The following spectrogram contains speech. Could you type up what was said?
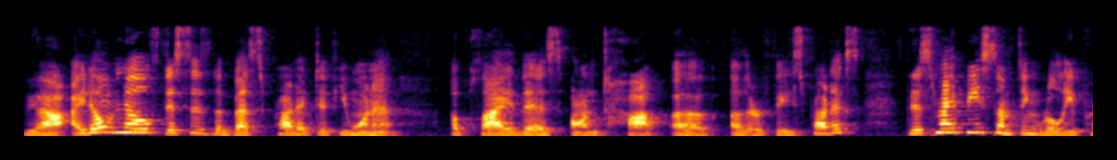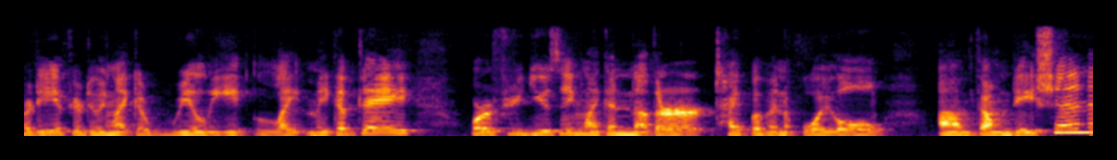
yeah, I don't know if this is the best product if you want to apply this on top of other face products. This might be something really pretty if you're doing like a really light makeup day or if you're using like another type of an oil um, foundation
